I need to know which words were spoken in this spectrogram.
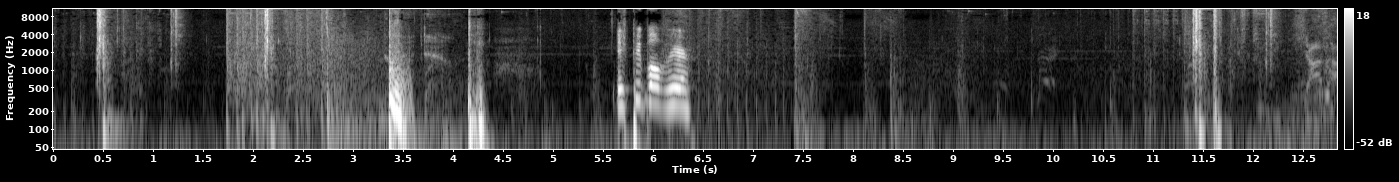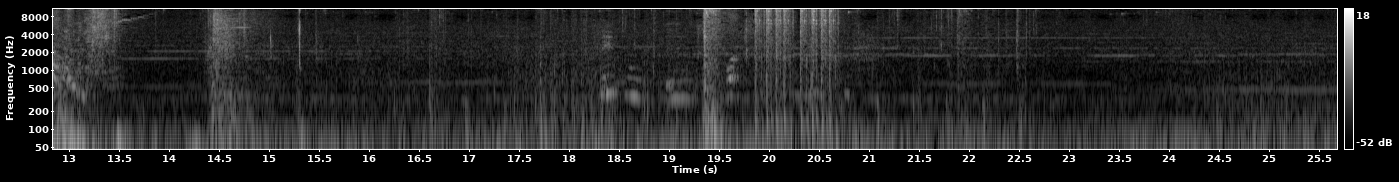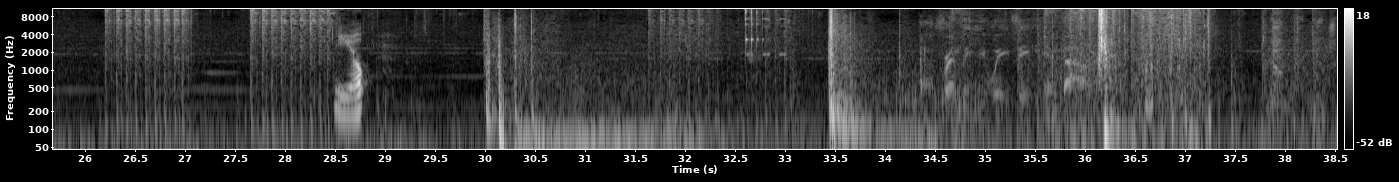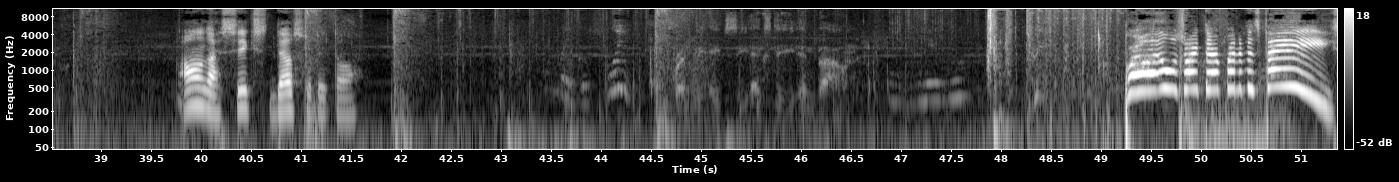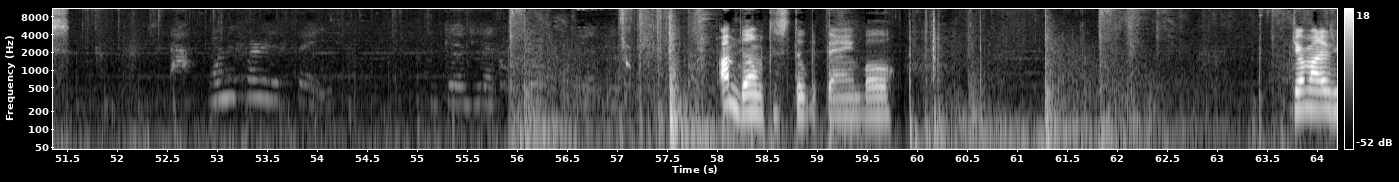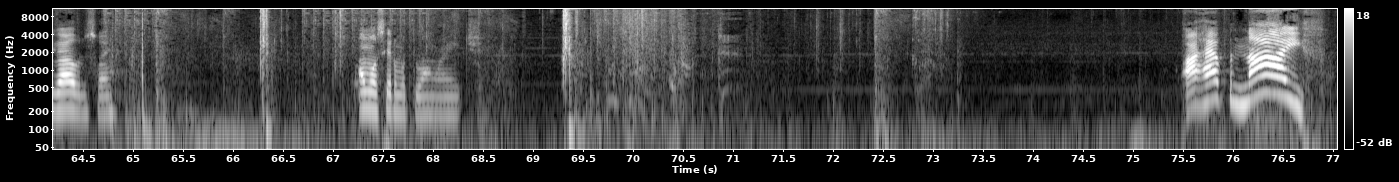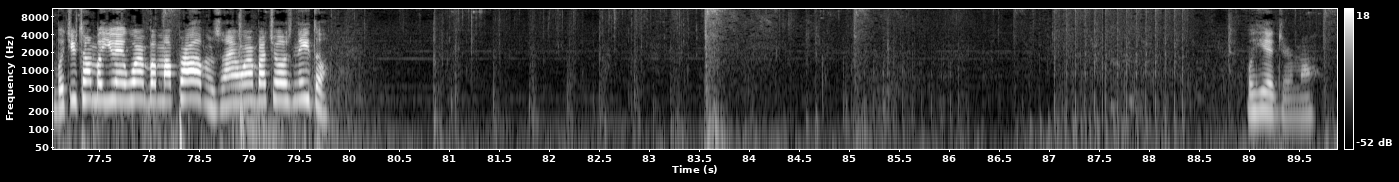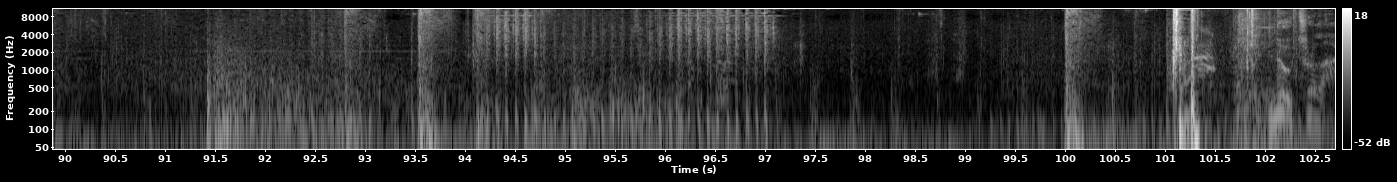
There's people over here. Only got six deaths with it though. Friendly HCXD inbound. Bro, it was right there in front of his face. One in front of his face. Because he had he had- I'm done with this stupid thing, bro. Jeremiah, there's a guy over this way. Almost hit him with the long range. I have a knife, but you talking about you ain't worrying about my problems. I ain't worrying about yours neither. Well, yeah, Jeremiah. Neutralized.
